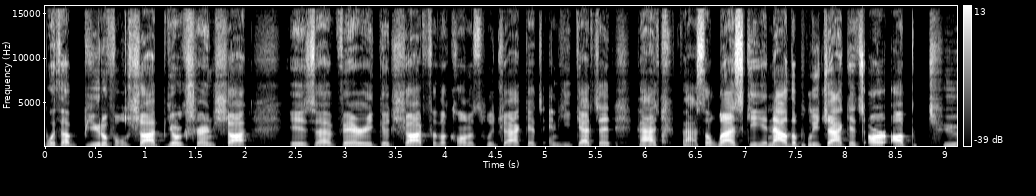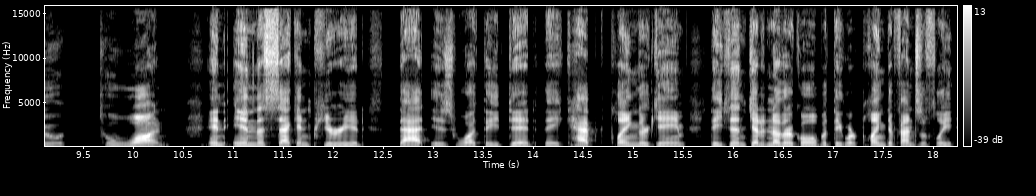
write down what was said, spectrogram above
with a beautiful shot. Bjorkstrand's shot is a very good shot for the Columbus Blue Jackets, and he gets it past Vasilevskiy. And now the Blue Jackets are up two to one. And in the second period, that is what they did. They kept playing their game. They didn't get another goal, but they were playing defensively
